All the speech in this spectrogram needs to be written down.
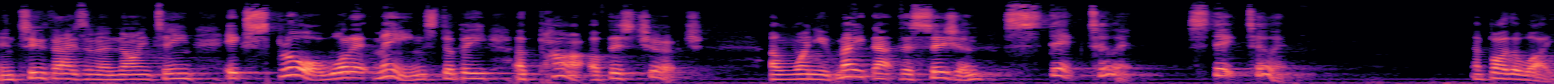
in 2019, explore what it means to be a part of this church. And when you've made that decision, stick to it. Stick to it. And by the way,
